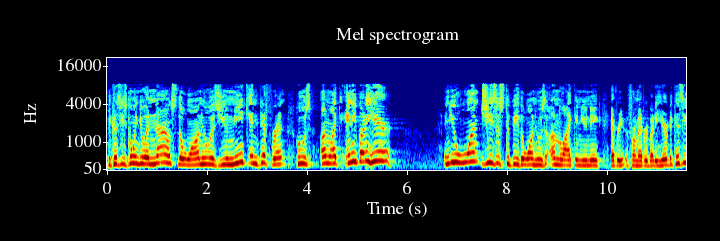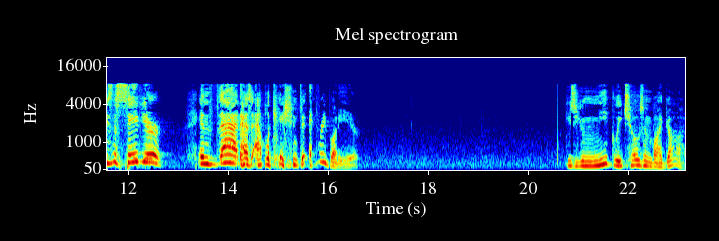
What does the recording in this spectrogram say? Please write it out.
because he's going to announce the one who is unique and different, who's unlike anybody here. And you want Jesus to be the one who's unlike and unique every, from everybody here because he's the Savior. And that has application to everybody here. He's uniquely chosen by God.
